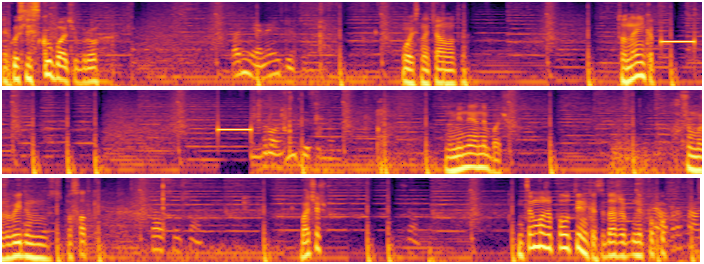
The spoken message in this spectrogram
Якусь ліску бачу, бро. Та ні, не йди. Ось натягнута. Тоненька. Бро, не йди туди. Ну міни я не бачу. Що, може вийдемо з посадки? Та, що, що? Бачиш? Що? Ну це може паутинка, це навіть не Бля, похо... братан.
